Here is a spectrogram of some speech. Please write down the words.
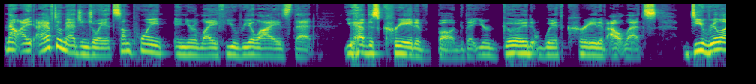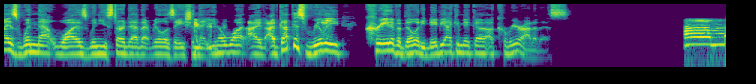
Now, I, I have to imagine, Joy, at some point in your life, you realize that you have this creative bug, that you're good with creative outlets do you realize when that was when you started to have that realization that you know what I've I've got this really creative ability. Maybe I can make a, a career out of this. Um,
